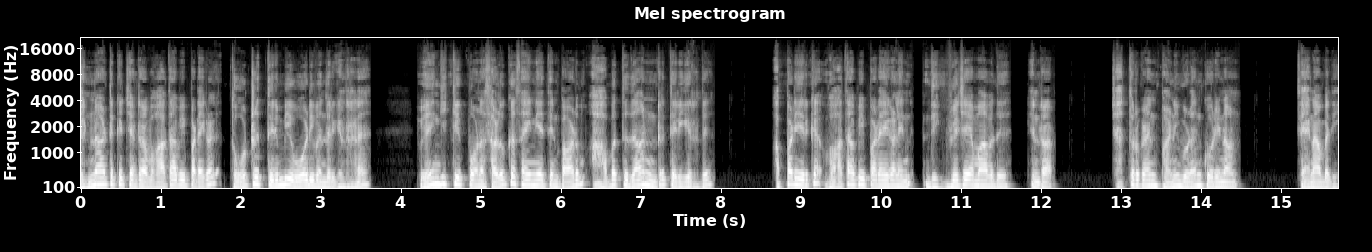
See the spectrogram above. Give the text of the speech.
தென்னாட்டுக்குச் சென்ற வாதாபி படைகள் தோற்று திரும்பி ஓடி வந்திருக்கின்றன. வேங்கிக்குப் போன சளுக்க சைன்யத்தின் பாடும் ஆபத்துதான் என்று தெரிகிறது. அப்படி இருக்க வாதாபி படைகளின் திக்விஜயமாவது? என்றார். சத்ருகனன் பணிவுடன் கூறினான் சேனாபதி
